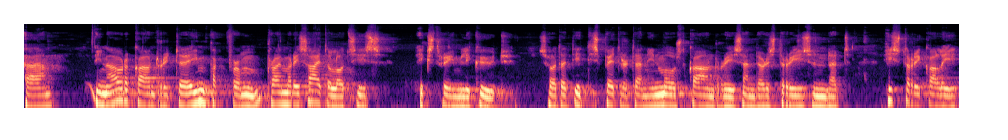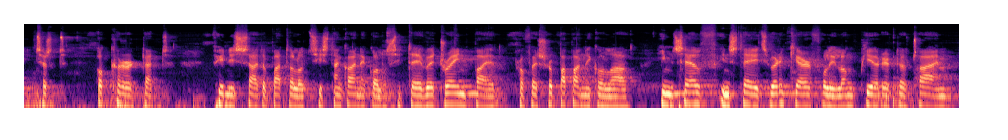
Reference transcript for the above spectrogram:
Um, in our country, the impact from primary cytology is extremely good, so that it is better than in most countries, and there is the reason that historically it just occurred that Finnish cytopathologists and gynecologists, they were trained by Professor Papanikolaou himself in States very carefully, long period of time,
